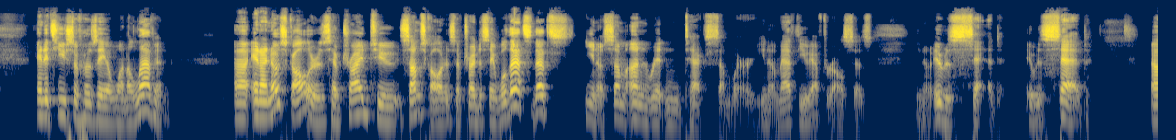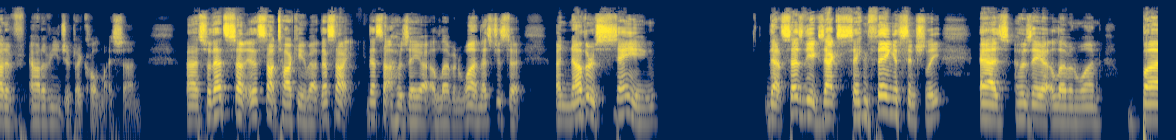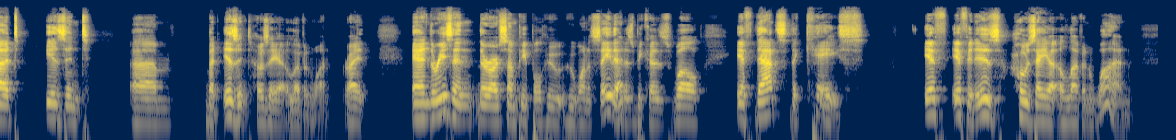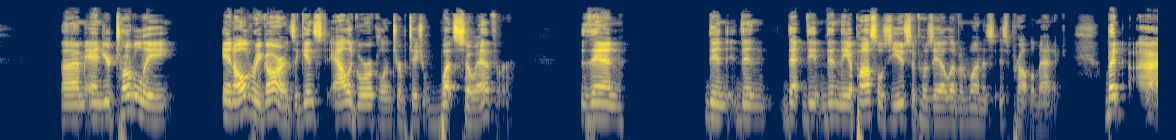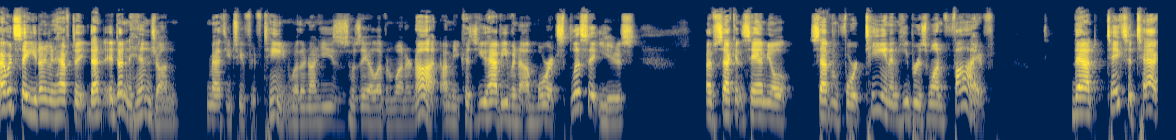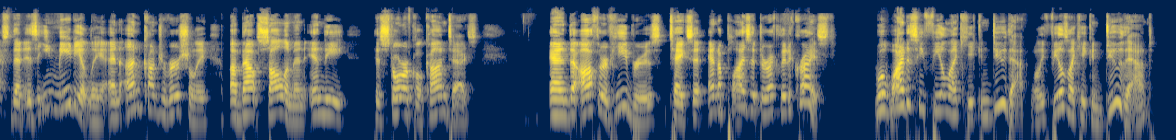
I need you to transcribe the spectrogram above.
and its use of Hosea one eleven. Uh, and I know scholars have tried to, some scholars have tried to say, well, that's that's you know some unwritten text somewhere. You know, Matthew, after all, says, you know, it was said, it was said, out of out of Egypt I called my son. Uh, so that's uh, that's not talking about that's not that's not Hosea 11:1. That's just a another saying that says the exact same thing essentially as Hosea 11:1, but isn't um, but isn't Hosea 11:1, right? And the reason there are some people who who want to say that is because, well, if that's the case, if if it is Hosea 11:1, um, and you're totally, in all regards, against allegorical interpretation whatsoever, then then then that then the apostles' use of Hosea 11:1 is is problematic. But I would say you don't even have to that it doesn't hinge on Matthew 2:15 whether or not he uses Hosea 11:1 or not. I mean because you have even a more explicit use of 2 Samuel 7:14 and Hebrews 1:5 that takes a text that is immediately and uncontroversially about Solomon in the historical context and the author of Hebrews takes it and applies it directly to Christ. Well, why does he feel like he can do that? Well, he feels like he can do that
